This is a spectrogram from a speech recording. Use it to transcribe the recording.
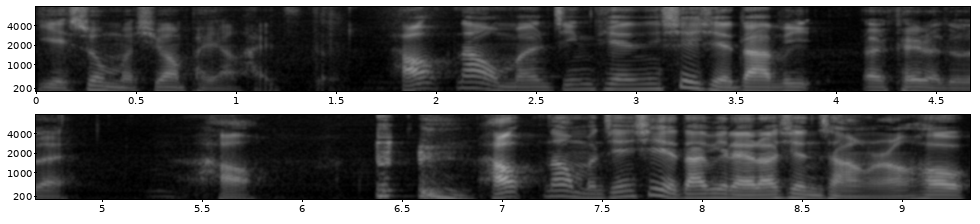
也是我们希望培养孩子的。好，那我们今天谢谢大 V，呃，可以了，对不对？好，好，那我们今天谢谢大 V 来到现场，然后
